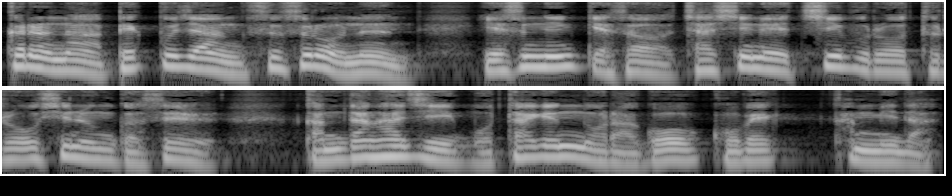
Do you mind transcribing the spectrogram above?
그러나 백부장 스스로는 예수님께서 자신의 집으로 들어오시는 것을 감당하지 못하겠노라고 고백 합니다.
